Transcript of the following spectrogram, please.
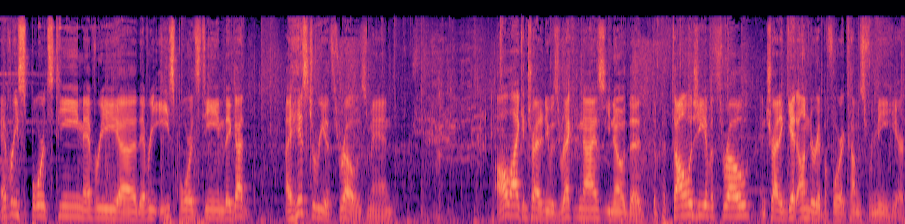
every sports team, every uh, every esports team, they got a history of throws, man. All I can try to do is recognize, you know, the, the pathology of a throw and try to get under it before it comes for me here.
